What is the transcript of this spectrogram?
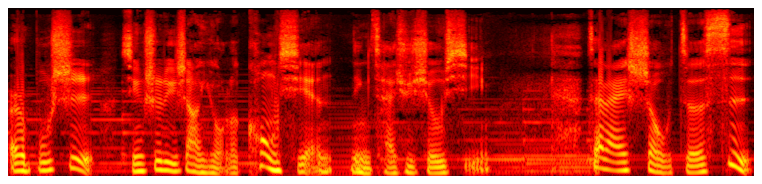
而不是行事历上有了空闲你才去休息。再来守则四，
